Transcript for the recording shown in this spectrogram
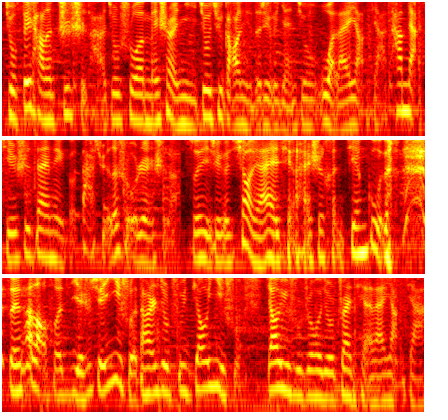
就非常的支持他，就说没事儿，你就去搞你的这个研究，我来养家。他们俩其实是在那个大学的时候认识的，所以这个校园爱情还是很坚固的。所以他老婆也是学艺术的，当时就出去教艺术，教艺术之后就赚钱来养家。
